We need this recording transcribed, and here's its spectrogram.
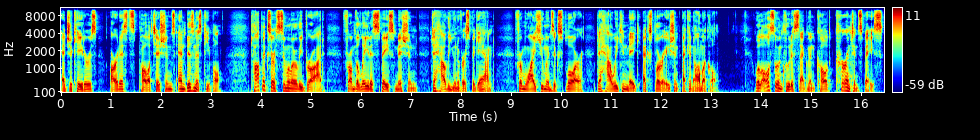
educators, artists, politicians, and business people. Topics are similarly broad, from the latest space mission to how the universe began, from why humans explore to how we can make exploration economical. We'll also include a segment called Current in Space,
